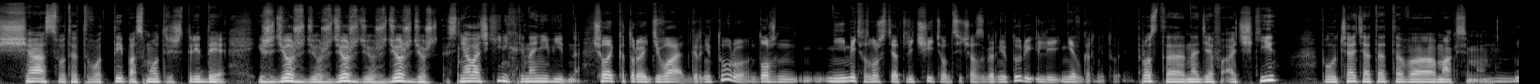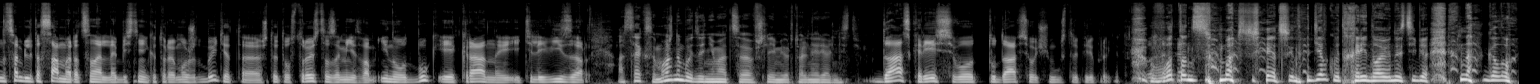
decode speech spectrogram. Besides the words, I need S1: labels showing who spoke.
S1: сейчас вот это вот ты посмотришь 3D и ждешь, ждешь, ждешь, ждешь, ждешь, ждешь. Снял очки, ни хрена не видно.
S2: Человек, который одевает гарнитуру, должен не иметь возможности отличить, он сейчас в гарнитуре или не в гарнитуре.
S1: Просто надев очки, получать от этого максимум.
S2: На самом деле, это самое рациональное объяснение, которое может быть, это что это устройство заменит вам и ноутбук, и экраны, и телевизор.
S1: А сексом можно будет заниматься в шлеме виртуальной реальности?
S2: Да, скорее всего, туда все очень быстро перепрыгнет.
S1: Вот он сумасшедший, надел какую-то хреновину себе на голову,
